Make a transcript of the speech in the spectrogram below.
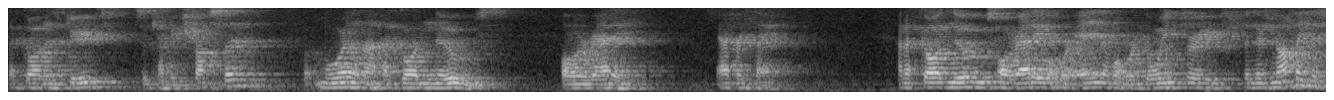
that God is good, so can be trusted, but more than that, that God knows already everything. And if God knows already what we're in and what we're going through, then there's nothing to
